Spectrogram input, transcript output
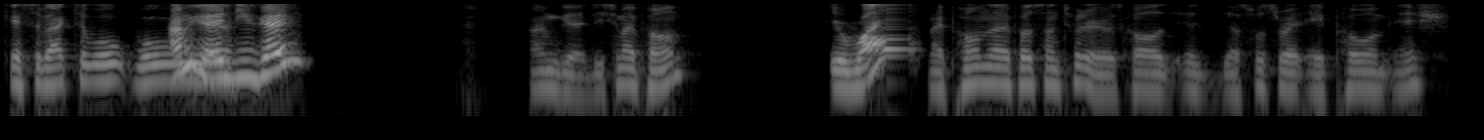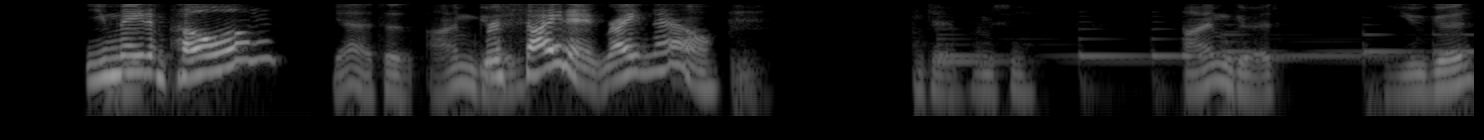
Okay, so back to what, what were I'm we, good. uh, You good? I'm good. Do you see my poem? You're what? My poem that I posted on Twitter. It was called. It, I was supposed to write a poem ish. You made a poem? Yeah, it says I'm good. Recite it right now. Okay, let me see. I'm good. You good?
